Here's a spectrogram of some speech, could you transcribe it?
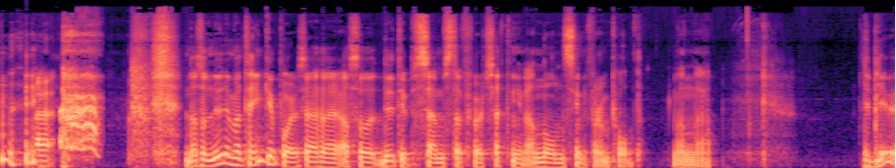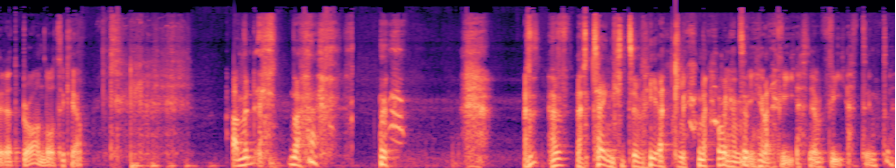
Men alltså nu när man tänker på det så är det, så här, alltså, det är typ sämsta förutsättningarna någonsin för en podd. Men uh, det blev ju rätt bra ändå tycker jag. Ja, men, jag tänkte verkligen. Jag vet, jag, jag vet, jag vet inte.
